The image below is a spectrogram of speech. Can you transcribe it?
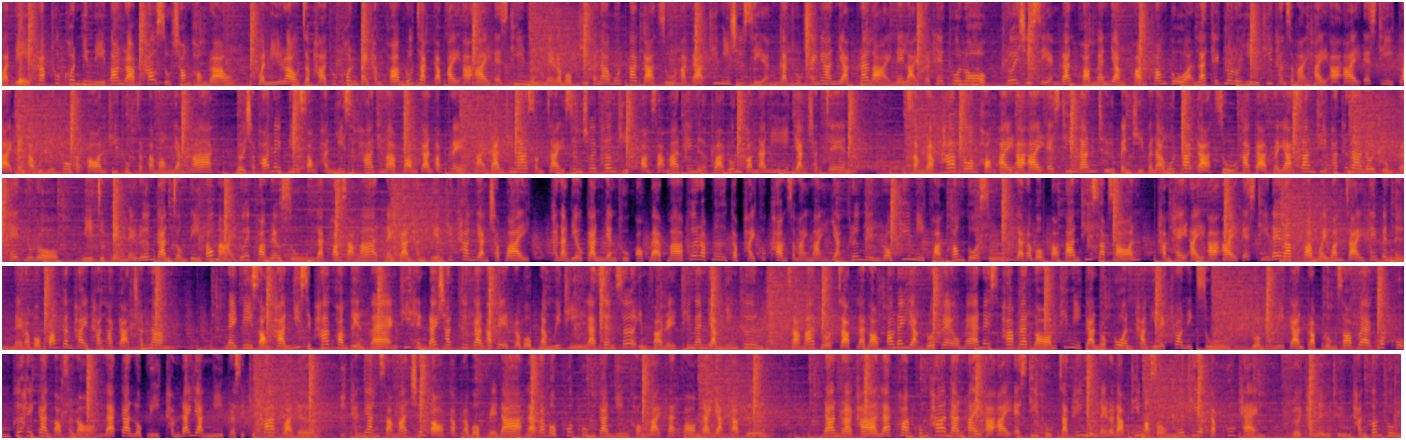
วัสดีครับทุกคนยินดีต้อนรับเข้าสู่ช่องของเรา วันนี้เราจะพาทุกคนไปทำความรู้จักกับ IRIST-1 ในระบบขีปนาวุธอากาศสู่อากาศที่มีชื่อเสียง และถูกใช้งานอย่างแพร่หลายในหลายประเทศทั่วโลก ด้วยชื่อเสียงด้านความแม่นยำความคล่องตัว และเทคโนโลยีที่ทันสมัย IRIST กลายเป็นอาวุธยุทโธปกรณ์ที่ถูกจับตามองอย่างมาก โดยเฉพาะในปี 2025 ที่มาพร้อมการอัปเกรดหลายด้านที่น่าสนใจ ซึ่งช่วยเพิ่มขีดความสามารถให้เหนือกว่ารุ่นก่อนหน้านี้อย่างชัดเจนสำหรับภาพรวมของ IRIST นั้นถือเป็นขีปนาวุธอากาศสู่อากาศระยะสั้นที่พัฒนาโดยกลุ่มประเทศยุโรป มีจุดเด่นในเรื่องการโจมตีเป้าหมายด้วยความเร็วสูง และความสามารถในการหันเปลี่ยนทิศทางอย่างฉับไว ขณะเดียวกันยังถูกออกแบบมาเพื่อรับมือกับภัยคุกคามสมัยใหม่ อย่างเครื่องบินรบที่มีความคล่องตัวสูง และระบบต่อต้านที่ซับซ้อนทำให้ IRIST ได้รับความไว้วางใจให้เป็นหนึ่งในระบบป้องกันภัยทางอากาศชั้นนำ ในปี 2025 ความเปลี่ยนแปลงที่เห็นได้ชัดคือการอัปเดตระบบนำวิถีและเซ็นเซอร์อินฟราเรดที่แม่นยำยิ่งขึ้น สามารถตรวจจับและล็อกเป้าได้อย่างรวดเร็วแม้ในสภาพแวดล้อมที่มีการรบกวนทางอิเล็กทรอนิกส์สูง รวมทั้งมีการปรับปรุงซอฟต์แวร์ควบคุม เพื่อให้การตอบสนองและการหลบหลีกทำได้อย่างมีประสิทธิภาพกว่าเดิมอีกทั้งยังสามารถเชื่อมต่อกับระบบเรดาร์และระบบควบคุมการยิงของหลายแพลตฟอร์มได้อย่างราบรื่น ด้านราคาและความคุ้มค่านั้น IRIST ถูกจัดให้อยู่ในระดับที่เหมาะสมเมื่อเทียบกับคู่แข่ง โดยคำนึงถึงทั้งต้นทุน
